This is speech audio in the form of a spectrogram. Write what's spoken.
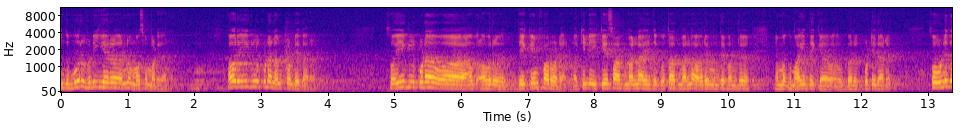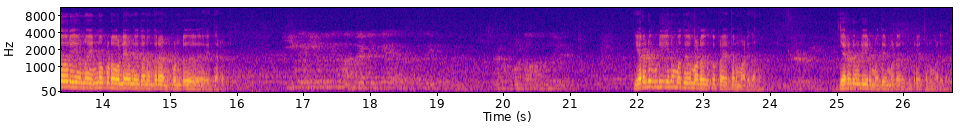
ಒಂದು ಮೂರು ಹುಡುಗಿಯರನ್ನು ಮೋಸ ಮಾಡಿದ್ದಾನೆ. ಅವರು ಈಗಲೂ ಕೂಡ ನಂಬ್ಕೊಂಡಿದ್ದಾರೆ. ಸೊ ಈಗಲೂ ಕೂಡ ಅವ್- ಅವರು they came forward luckily case ಆದಮೇಲೆ, ಇದು ಗೊತ್ತಾದ್ಮೇಲೆ ಅವರೇ ಮುಂದೆ ಬಂದು ನಮಗೆ ಮಾಹಿತಿಗೆ ಒಬ್ಬರು ಕೊಟ್ಟಿದ್ದಾರೆ. ಸೊ ಉಳಿದವರು ಇವನು, ಇನ್ನೂ ಕೂಡ ಒಳ್ಳೆಯವನು ಇದ್ದಾನಂದ್ರೆ ಅಂದ್ಕೊಂಡು ಇದ್ದಾರೆ. ಎರಡು ಹುಡುಗಿಯನ್ನು ಮದುವೆ ಮಾಡೋದಕ್ಕೆ ಪ್ರಯತ್ನ ಮಾಡಿದ್ದಾನೆ. ಎರಡು ಹುಡುಗಿಯರು ಮದುವೆ ಮಾಡೋದಕ್ಕೆ ಪ್ರಯತ್ನ ಮಾಡಿದ್ದಾನೆ.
